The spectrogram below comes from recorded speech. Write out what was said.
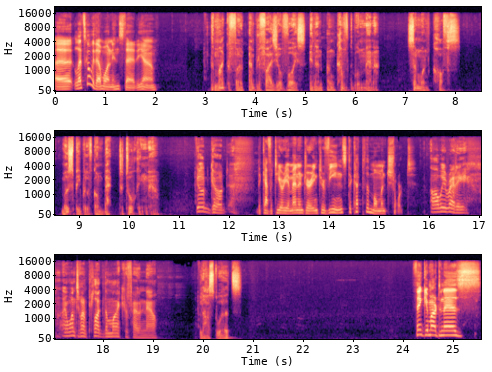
Uh, let's go with that one instead. Yeah. The microphone amplifies your voice in an uncomfortable manner. Someone coughs. Most people have gone back to talking now. Good, good. The cafeteria manager intervenes to cut the moment short. Are we ready? I want to unplug the microphone now. Last words? Thank you, Martinaise.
